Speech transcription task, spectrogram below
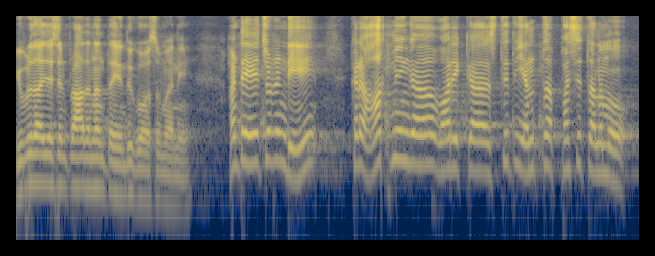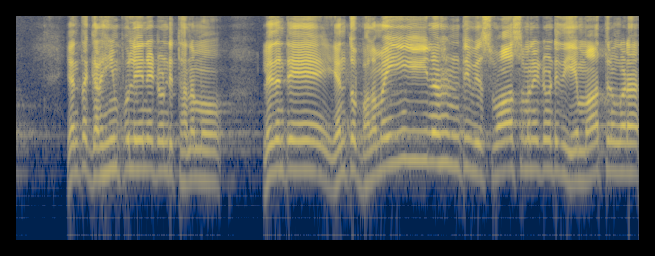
ఇప్పుడు దా చేసిన ప్రార్థన అంతా ఎందుకోసమని? అంటే చూడండి ఇక్కడ ఆత్మీయంగా వారి యొక్క స్థితి ఎంత పసితనమో ఎంత గ్రహింపు లేనటువంటి తనమో లేదంటే ఎంతో బలమైనటువంటి విశ్వాసం అనేటువంటిది ఏమాత్రం కూడా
